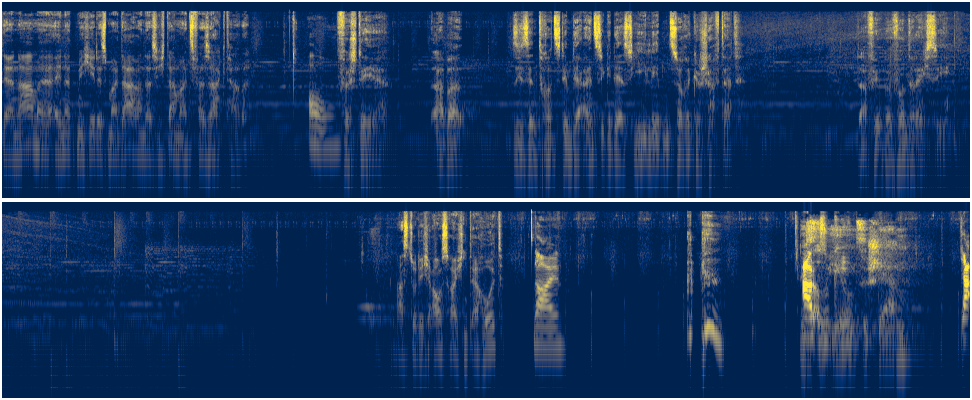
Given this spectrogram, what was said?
Der Name erinnert mich jedes Mal daran, dass ich damals versagt habe. Oh. Verstehe. Aber Sie sind trotzdem der Einzige, der es je lebend zurückgeschafft hat. Dafür bewundere ich Sie. Hast du dich ausreichend erholt? Nein. Bist Ah, das ist du hier, okay. um zu sterben? Ja.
